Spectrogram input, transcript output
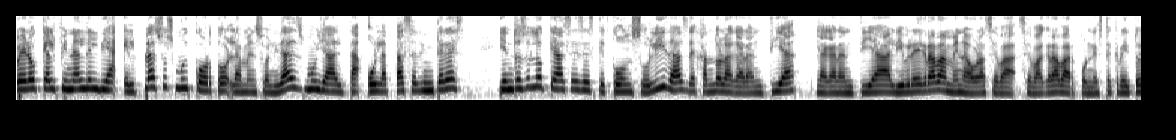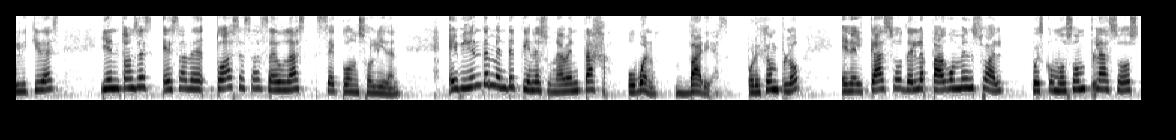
pero que al final del día el plazo es muy corto, la mensualidad es muy alta o la tasa de interés. Y entonces lo que haces es que consolidas dejando la garantía, la garantía libre de gravamen, ahora se va, se va a grabar con este crédito de liquidez, y entonces esa de, todas esas deudas se consolidan. Evidentemente tienes una ventaja, o bueno, varias. Por ejemplo, En el caso del pago mensual, pues como son plazos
